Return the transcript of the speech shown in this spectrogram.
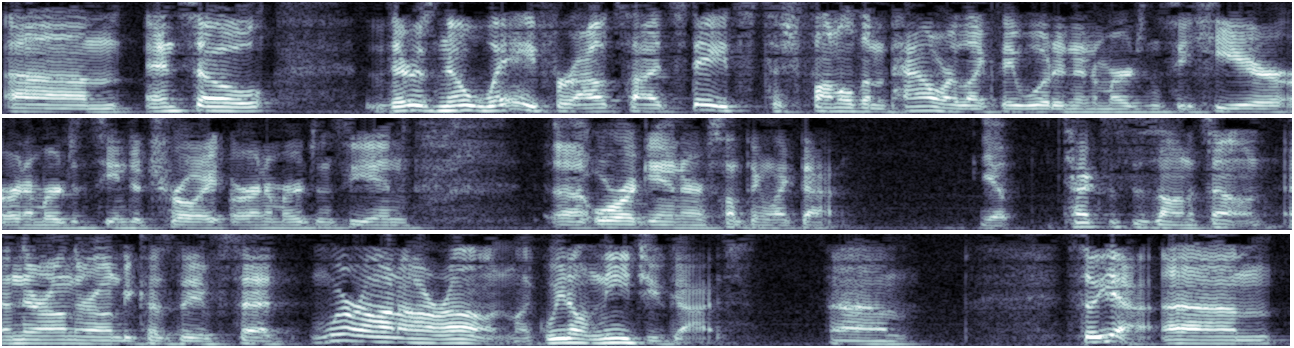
um, and so there's no way for outside states to funnel them power like they would in an emergency here, or an emergency in Detroit, or an emergency in uh, Oregon, or something like that. Yep. Texas is on its own, and they're on their own because they've said we're on our own. Like we don't need you guys. Um, so yeah, um,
